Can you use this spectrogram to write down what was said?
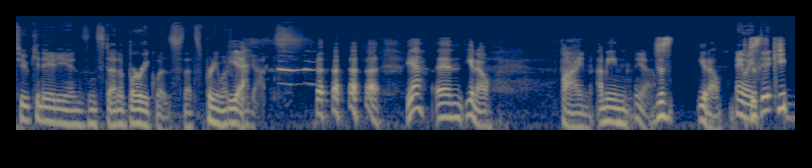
two Canadians instead of Boricuas. That's pretty much Yeah. what we got. Yeah, and you know, fine. I mean, Yeah. just you know, Anyway, just Da- keep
